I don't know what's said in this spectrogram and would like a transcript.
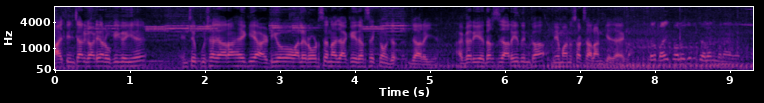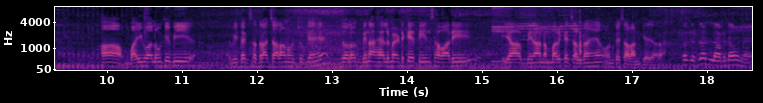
आज तीन चार गाड़ियाँ रोकी गई है। इनसे पूछा जा रहा है कि आरटीओ वाले रोड से ना जाके इधर से क्यों जा जा रही है? अगर ये इधर से जा रही है तो इनका नियमानुसार चालान किया जाएगा। सर बाइक वालों को भी चालान बनाएगा हाँ बाइक वालों के भी अभी तक सत्रह चालान हो चुके हैं। जो लोग बिना हेलमेट के तीन सवारी या बिना नंबर के चल रहे हैं उनके चालान किया जा रहा है। सर जैसे लॉकडाउन है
